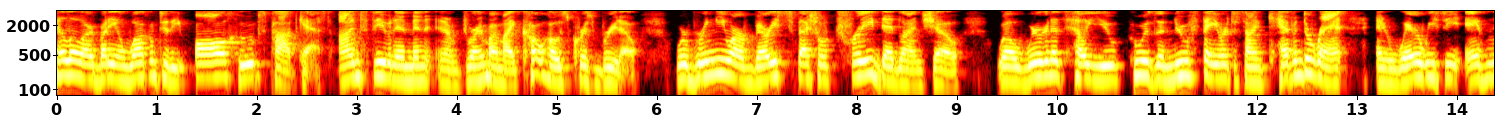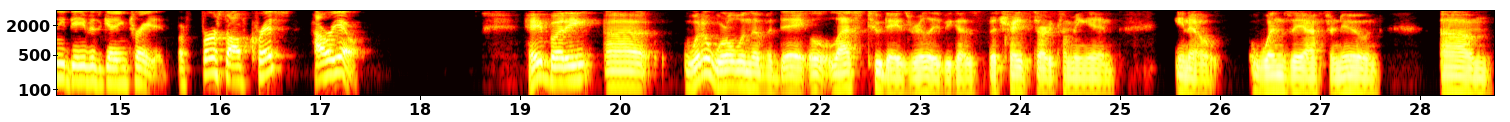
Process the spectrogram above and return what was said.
Hello, everybody, and welcome to the All Hoops podcast. I'm Stephen Inman, and I'm joined by my co host, Chris Brito. We're bringing you our very special trade deadline show. Well, we're going to tell you who is the new favorite to sign Kevin Durant and where we see Anthony Davis getting traded. But first off, Chris, how are you? Hey, buddy. Uh, what a whirlwind of a day. Well, last two days, really, because the trade started coming in, you know, Wednesday afternoon. Um,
